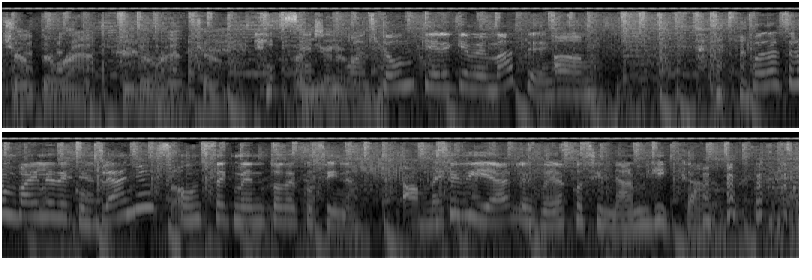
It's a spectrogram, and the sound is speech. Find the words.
Jump the ramp. Do the ramp jump. Tom quiere que me mate. ¿Puedo hacer un baile de cumpleaños o un segmento de cocina? Este día les voy a cocinar mexicano.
